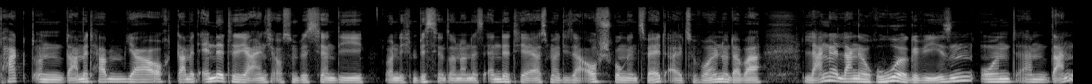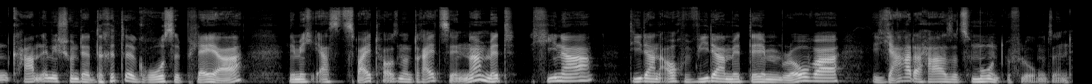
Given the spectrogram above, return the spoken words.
packt. Und damit haben ja auch, damit endete ja eigentlich auch so ein bisschen die, oder nicht ein bisschen, sondern es endete ja erstmal dieser Aufschwung ins Weltall zu wollen. Und da war lange, lange Ruhe gewesen. Und ähm, dann kam nämlich schon der dritte große Player, nämlich erst 2013, ne, mit China, die dann auch wieder mit dem Rover Jadehase zum Mond geflogen sind.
